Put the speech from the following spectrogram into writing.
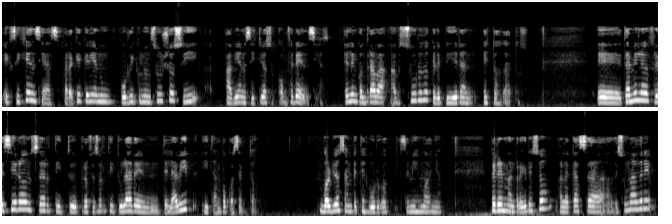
exigencias? ¿Para qué querían un currículum suyo si habían asistido a sus conferencias? Él encontraba absurdo que le pidieran estos datos. Eh, también le ofrecieron ser profesor titular en Tel Aviv y tampoco aceptó. Volvió a San Petersburgo ese mismo año. Perelman regresó a la casa de su madre,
